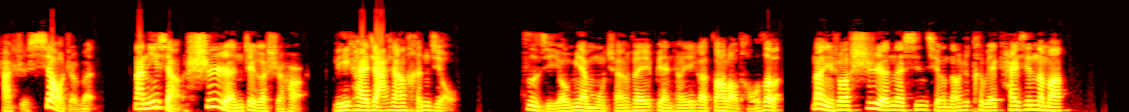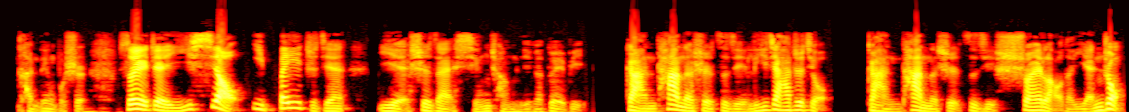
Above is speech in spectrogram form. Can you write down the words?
他是笑着问。那你想，诗人这个时候离开家乡很久，自己又面目全非，变成一个糟老头子了，那你说诗人的心情能是特别开心的吗？肯定不是，所以这一笑一悲之间也是在形成一个对比，感叹的是自己离家之久，感叹的是自己衰老的严重，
